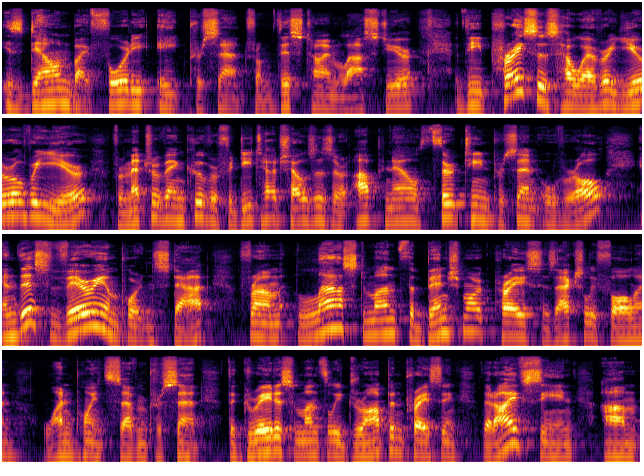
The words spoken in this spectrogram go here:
is down by 48% from this time last year. The prices, however, year over year for Metro Vancouver for detached houses are up now 13% overall. And this very important stat from last month, the benchmark price has actually fallen 1.7%, the greatest monthly drop in pricing that I've seen um,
